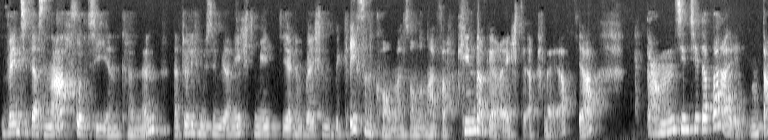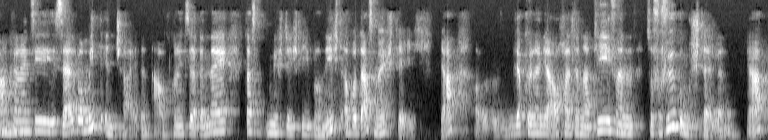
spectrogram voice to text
wenn sie das nachvollziehen können, natürlich müssen wir nicht mit irgendwelchen Begriffen kommen, sondern einfach kindergerecht erklärt, ja, dann sind sie dabei und dann Mhm. können sie selber mitentscheiden auch. Können sie sagen, nee, das möchte ich lieber nicht, aber das möchte ich, ja. Wir können ja auch Alternativen zur Verfügung stellen, ja.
